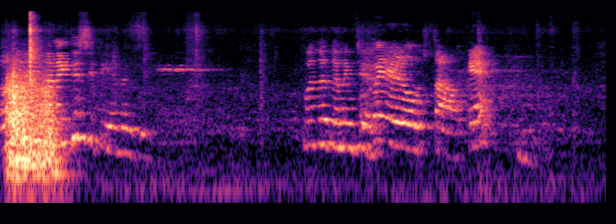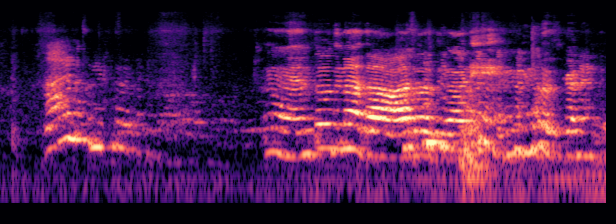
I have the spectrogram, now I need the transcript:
లోపల కుదిద్దాం లైట్ ఏంటంటే సాంగ్ పెడతారా నువ్వు ఎంత వదినా అది ఆరోది కానీ కానండి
